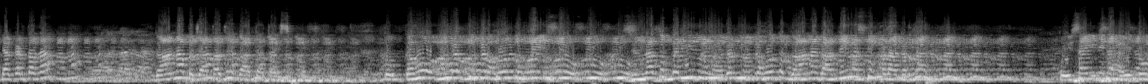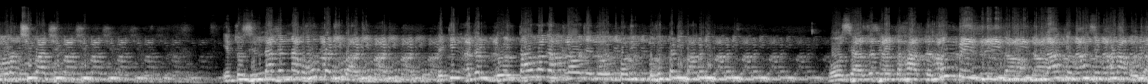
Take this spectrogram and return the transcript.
کیا کرتا تھا؟ گانا بجاتا تھا، گاتا تھا اس میں۔ تو کہو، اگر تم کہو تو میں اس کو زندہ تو کر ہی دوں گا۔ اگر تم کہو تو گانا گاتے ہی اس کو کھڑا کرتا تو عیسائی نے کہا یہ تو اور اچھی بات ہے۔ یہ تو زندہ کرنا بہت بڑی بات لیکن اگر بولتا ہوگا کہ کھڑا ہو جائے تو بہت بڑی بات غوث اعظم نے کہا کہ تم بے اللہ اللہ کے نام سے کھڑا ہو جا۔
